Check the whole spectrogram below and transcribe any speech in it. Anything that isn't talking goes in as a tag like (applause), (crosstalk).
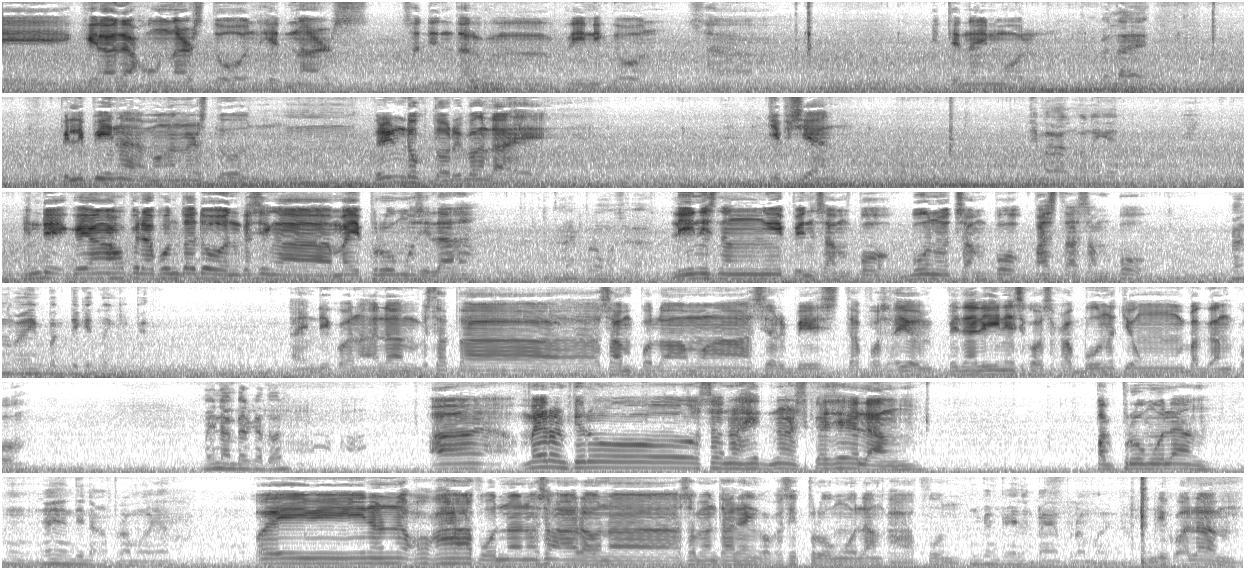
kilala akong nurse doon head nurse sa dental clinic doon sa 89 Mall. Ibang lahi? Pilipina, mga nurse doon. Hmm. Pero yung doktor, ibang lahi. Egyptian. Hindi mahal man again? Hindi, kaya nga ako pinapunta doon kasi nga may promo sila. May promo sila? Linis ng ngipin, 10. Bunot, 10. Pasta, 10. Paano kayong pagdikit ng ngipin? Ay, hindi ko na alam. Basta uh, sample lang ang mga service. Tapos ayun, pinalinis ko sa kabunot yung bagang ko. May number ka doon? Ah, uh, mayroon pero sa na head nurse kasi lang pag promo lang. Hmm, ngayon hindi naka-promo ngayon. Ay, inano ako kahapon na ano, isang araw na samantalahin ko kasi promo lang kahapon. Hanggang kailan kaya promo rin? Hindi ko alam.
